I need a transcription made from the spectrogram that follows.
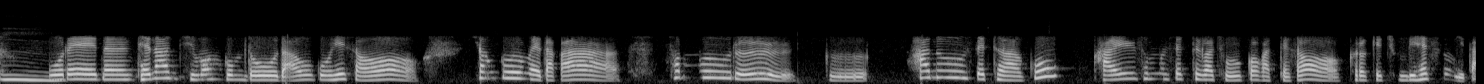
음. 올해는 재난지원금도 나오고 해서 현금에다가 선물을 그 한우 세트하고 과일 선물 세트가 좋을 것 같아서 그렇게 준비했습니다.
